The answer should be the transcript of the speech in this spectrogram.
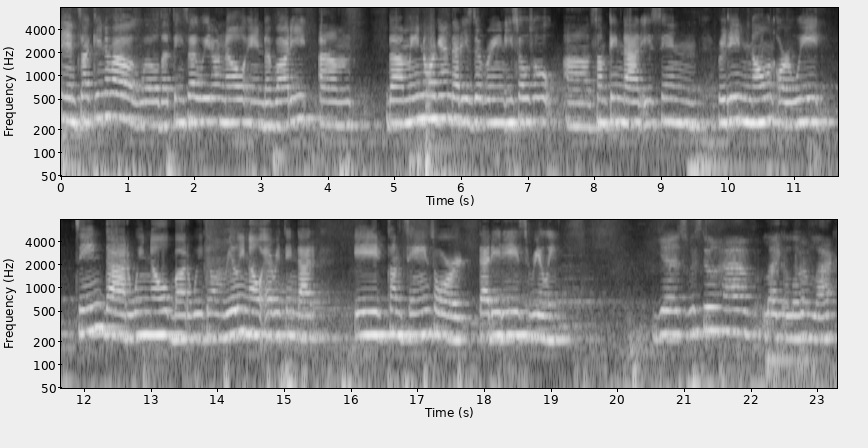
And talking about well the things that we don't know in the body, um, the main organ that is the brain is also uh, something that isn't really known or we think that we know but we don't really know everything that it contains or that it is really. Yes, we still have like a lot of lack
